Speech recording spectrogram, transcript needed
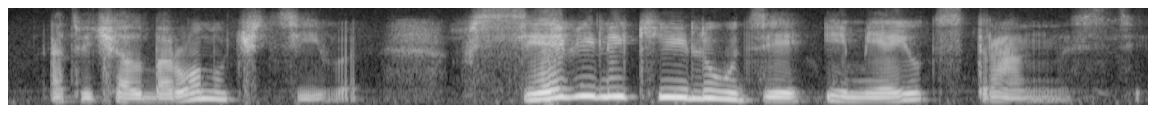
— отвечал барон учтиво, все великие люди имеют странности.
